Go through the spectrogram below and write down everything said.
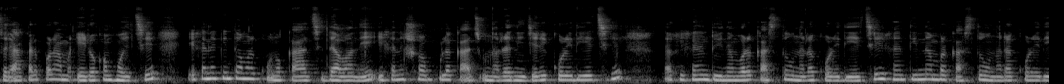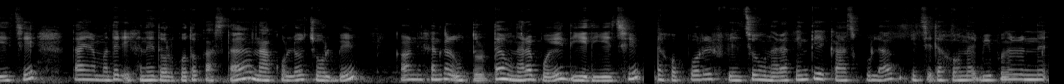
সরি আঁকার পরে আমার এরকম হয়েছে। এখানে কিন্তু আমার কোনো কাজ দেওয়া নেই। এখানে সবগুলো কাজ ওনারা নিজেরই করে দিয়েছে। দেখো এখানে দুই নম্বরের কাজটা ওনারা করে দিয়েছে। এখানে তিন নম্বর কাজটা ওনারা করে দিয়েছে। তাই আমাদের এখানে দলগত কাজটা না করলেও চলবে। কারণ এখানকার উত্তরটা ওনারা বইয়ে দিয়ে দিয়েছে। দেখো, পরের পেজে ওনারা কিন্তু এই কাজগুলা, এই যে দেখো, ওনার বিবরণের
